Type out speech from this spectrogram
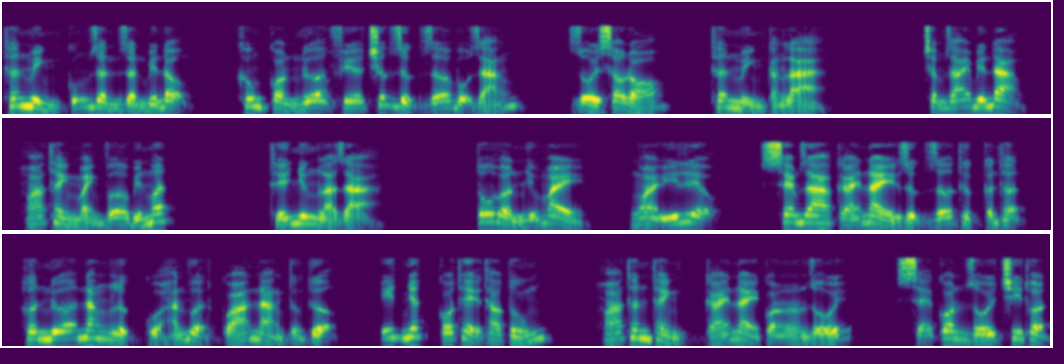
thân mình cũng dần dần biến động, không còn nữa phía trước rực rỡ bộ dáng, rồi sau đó, thân mình càng là chậm rãi biến đạo, hóa thành mảnh vỡ biến mất. Thế nhưng là giả. Tô Bẩn như mày, ngoài ý liệu, xem ra cái này rực rỡ thực cẩn thận, hơn nữa năng lực của hắn vượt quá nàng tưởng tượng, ít nhất có thể thao túng, hóa thân thành cái này con rối, sẽ con rối chi thuật,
